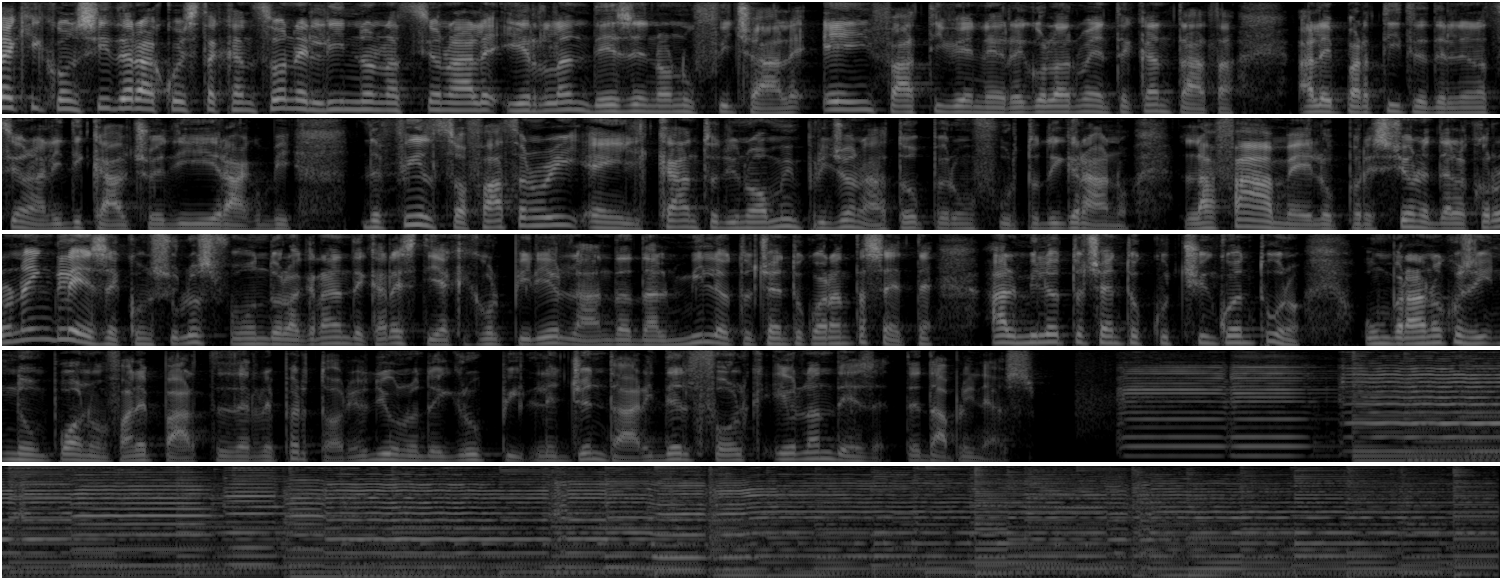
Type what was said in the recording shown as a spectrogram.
C'è chi considera questa canzone l'inno nazionale irlandese non ufficiale e infatti viene regolarmente cantata alle partite delle nazionali di calcio e di rugby. The Fields of Athenry è il canto di un uomo imprigionato per un furto di grano. La fame e l'oppressione della corona inglese con sullo sfondo la grande carestia che colpì l'Irlanda dal 1847 al 1851. Un brano così non può non fare parte del repertorio di uno dei gruppi leggendari del folk irlandese, The Dubliners.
